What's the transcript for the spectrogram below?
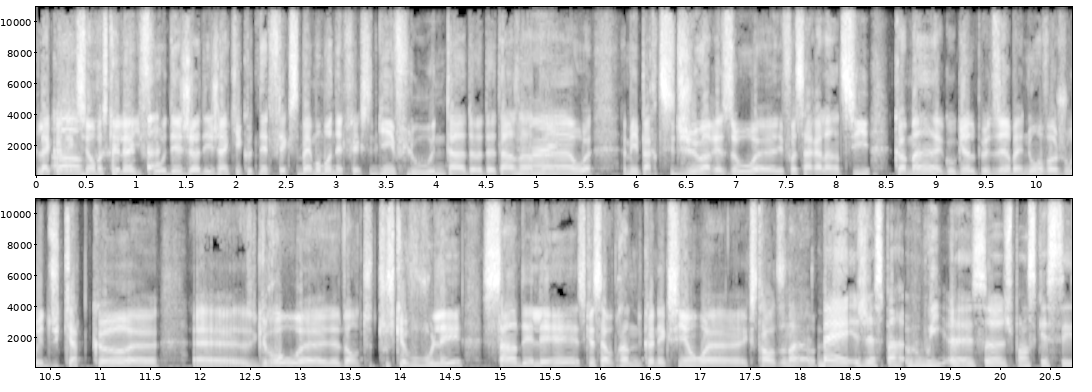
La connexion, oh. parce que là, il faut déjà des gens qui écoutent Netflix. Ben moi, mon Netflix, bien flou de, de, temps en temps. Ou, euh, mes parties de jeu en réseau, euh, des fois, ça ralentit. Comment Google peut dire, ben nous, on va jouer du 4K, euh, gros, donc tout ce que vous voulez, sans délai. Est-ce que ça va prendre une connexion extraordinaire? Ben j'espère, oui. ça, je pense que c'est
